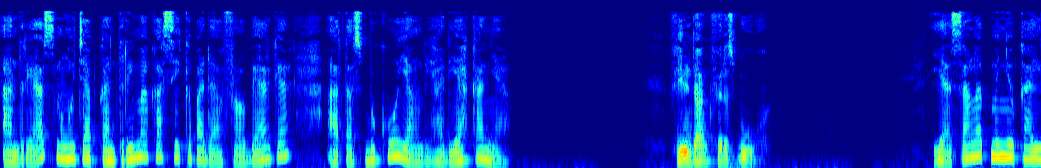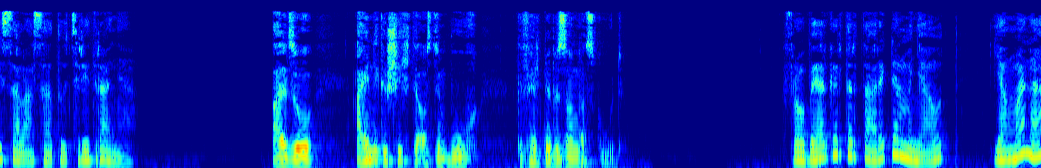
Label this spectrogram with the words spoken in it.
Andreas mengucapkan terima kasih kepada Frau Berger atas buku yang dihadiahkannya. Vielen Dank für das Buch. Ia sangat menyukai salah satu ceritanya. Also, eine Geschichte aus dem Buch gefällt mir besonders gut. Frau Berger tertarik dan menyaut, "Yang mana?"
